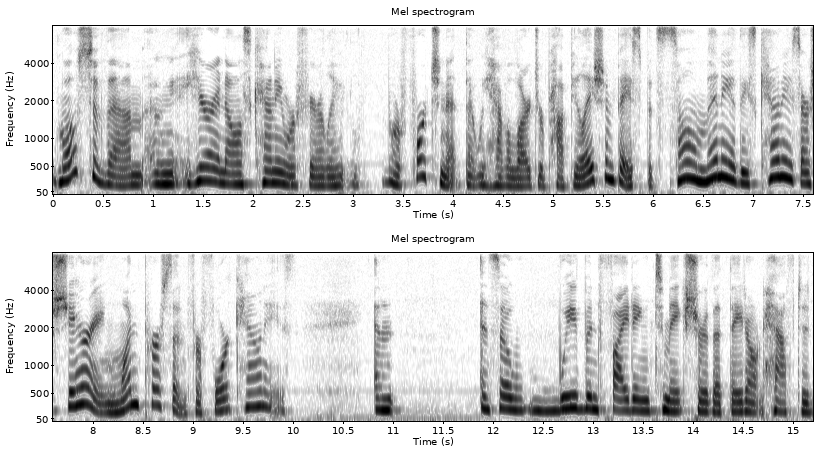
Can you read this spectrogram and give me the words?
Most of them I mean, here in Ellis County, we're fairly we're fortunate that we have a larger population base, but so many of these counties are sharing one person for four counties, and and so we've been fighting to make sure that they don't have to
